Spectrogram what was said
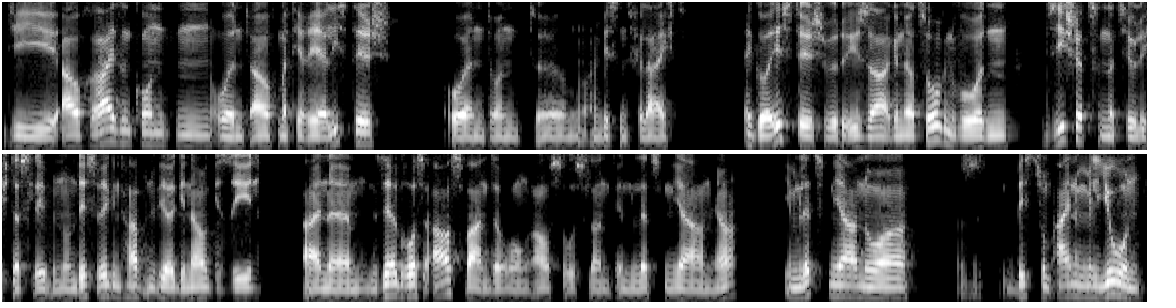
die auch reisen konnten und auch materialistisch und, und ähm, ein bisschen vielleicht egoistisch, würde ich sagen, erzogen wurden, sie schätzen natürlich das Leben. Und deswegen haben wir genau gesehen, eine sehr große Auswanderung aus Russland in den letzten Jahren. Ja, im letzten Jahr nur bis zum eine Million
